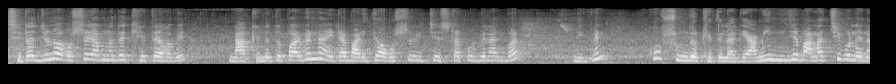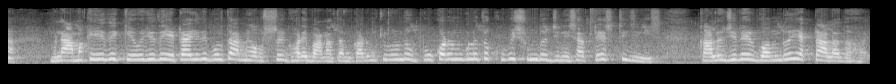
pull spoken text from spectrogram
সেটার জন্য অবশ্যই আপনাদের খেতে হবে। না খেলে তো পারবেন না, এটা বাড়িতে অবশ্যই চেষ্টা করবেন একবার। দেখবেন খুব সুন্দর খেতে লাগে। আমি নিজে বানাচ্ছি বলে না। মানে আমাকে যদি কেউ যদি এটা যদি বলতো, আমি অবশ্যই ঘরে বানাতাম। কারণ কী বলতো উপকরণগুলো তো খুবই সুন্দর জিনিস আর টেস্টি জিনিস। কালো জিরের গন্ধই একটা আলাদা হয়।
